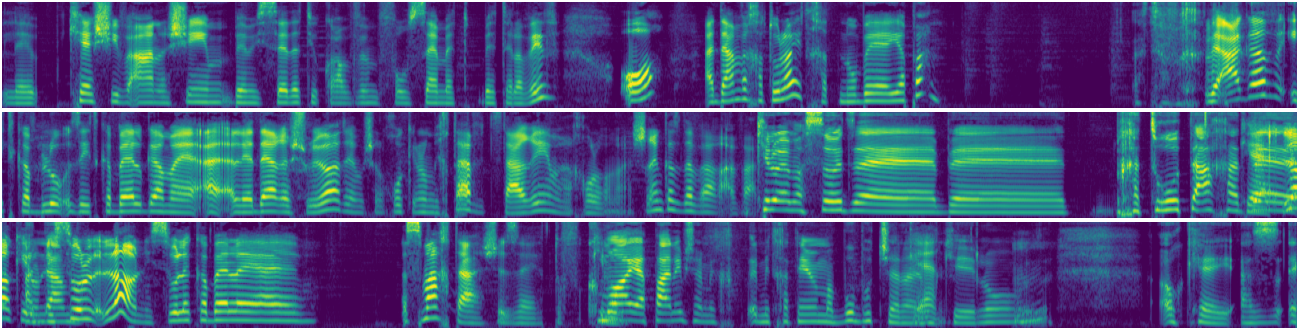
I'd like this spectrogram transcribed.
לכשבעה אנשים במסעדת יוקרה ומפורסמת בתל אביב, או אדם וחתולה התחתנו ביפן. ואגב, התקבלו, זה התקבל גם על ידי הרשויות, הם שלחו כאילו מכתב, מצטערים, אנחנו לא מאשרים כזה דבר, אבל... כאילו הם עשו את זה, ב... חתרו תחת כן, לא, כאילו אדם. ניסו, לא, ניסו לקבל אסמכתה, שזה תופ... כמו כאילו, היפנים שהם מתח- הם מתחתנים עם הבובות שלהם, כן. כאילו... Mhm. זה- אוקיי, אז אה,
